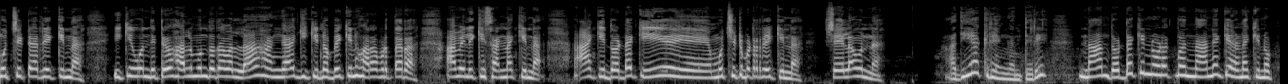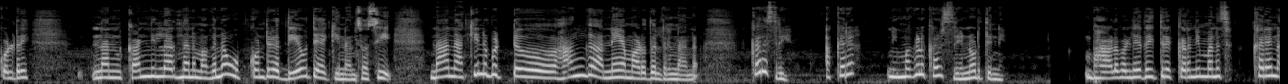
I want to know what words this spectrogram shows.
ಮುಚ್ಚಿಟ್ಟಾರ ಈಕಿನ ಈಕಿ ಒಂದಿಟ್ಟು ಹಲ್ ಮುಂದದವಲ್ಲ, ಹಂಗಾಗಿ ಈಕಿನ ಬೇಕಿನ ಹೊರ ಬಿಡ್ತಾರ. ಆಮೇಲೆ ಈಕಿ ಸಣ್ಣಕ್ಕಿನ ಆಕಿ ದೊಡ್ಡಕ್ಕಿ ಮುಚ್ಚಿಟ್ಟು ಬಿಟ್ರ ಈಕಿನ ಶೈಲವನ್ನ. ಅದ್ಯಾಕ್ರಿ ಹಂಗಂತೀರಿ? ನಾನು ದೊಡ್ಡಕ್ಕಿನ ನೋಡಕ್ ಬಂದು ನಾನೇ ಕೆರಣಕ್ಕಿನ ಒಪ್ಕೊಳ್ರಿ. ನನ್ನ ಕಣ್ಣಿಲ್ಲಾರ್ದ ನನ್ನ ಮಗನ ಒಪ್ಕೊಂಡ್ರೆ ದೇವತೆ ಆಕಿ ನನ್ನ ಸೊಸಿ. ನಾನು ಅಕ್ಕಿನ ಬಿಟ್ಟು ಹಂಗೆ ಅನ್ಯಾಯ ಮಾಡೋದಲ್ರಿ ನಾನು. ಕರೆಸ್ರಿ, ಅಕ್ಕರ ನಿಮ್ಮ ಮಗಳು ಕರೆಸ್ರಿ, ನೋಡ್ತೀನಿ. ಭಾಳ ಒಳ್ಳೇದೈತ್ರಿ ಅಕ್ಕರ ನಿಮ್ಮ ಮನಸ್ಸು. ಖರೇನ,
